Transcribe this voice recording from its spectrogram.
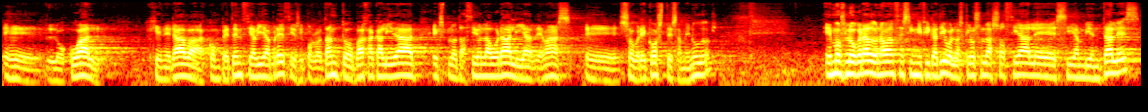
eh, lo cual generaba competencia vía precios y, por lo tanto, baja calidad, explotación laboral y, además, eh, sobrecostes a menudo. Hemos logrado un avance significativo en las cláusulas sociales y ambientales,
